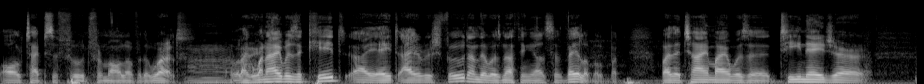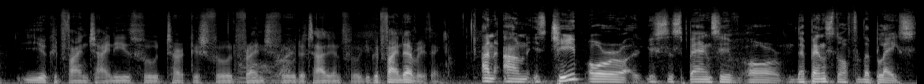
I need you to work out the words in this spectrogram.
all types of food from all over the world. Ah, like when I was a kid, I ate Irish food, and there was nothing else available. But by the time I was a teenager, you could find Chinese food, Turkish food, French Oh, food. Italian food. You could find everything. And and it's cheap or it's expensive or depends of the place.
